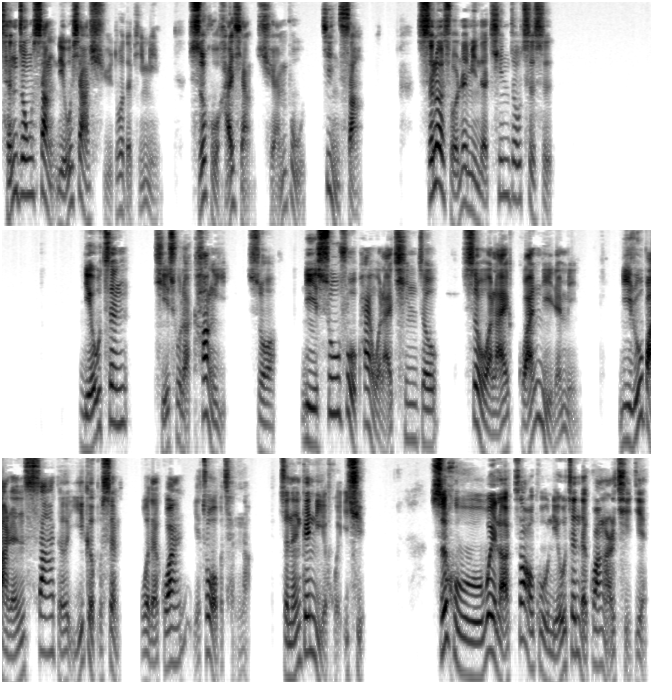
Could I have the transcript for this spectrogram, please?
城中尚留下许多的平民。石虎还想全部。尽杀。石勒所任命的青州刺史刘真提出了抗议，说：“你叔父派我来青州，是我来管理人民。你如把人杀得一个不剩，我的官也做不成了，只能跟你回去。”石虎为了照顾刘真的官儿起见，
